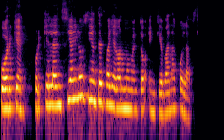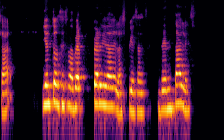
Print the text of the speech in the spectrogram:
¿Por qué? Porque la encía y los dientes va a llegar un momento en que van a colapsar y entonces va a haber pérdida de las piezas dentales.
